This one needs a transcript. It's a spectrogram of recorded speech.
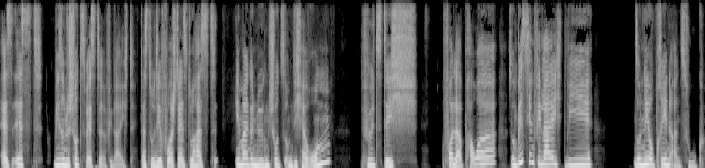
es ist wie so eine Schutzweste vielleicht. Dass du dir vorstellst, du hast immer genügend Schutz um dich herum, fühlst dich voller Power, so ein bisschen vielleicht wie so ein Neoprenanzug.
